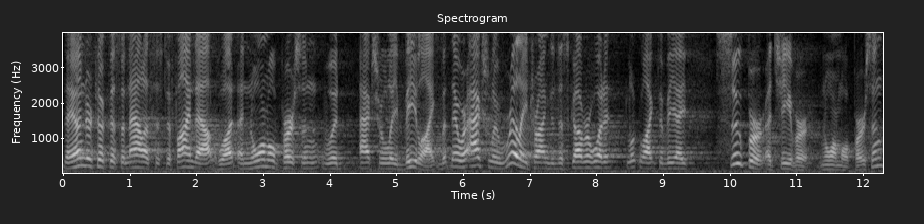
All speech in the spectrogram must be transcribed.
They undertook this analysis to find out what a normal person would actually be like, but they were actually really trying to discover what it looked like to be a super achiever normal person.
